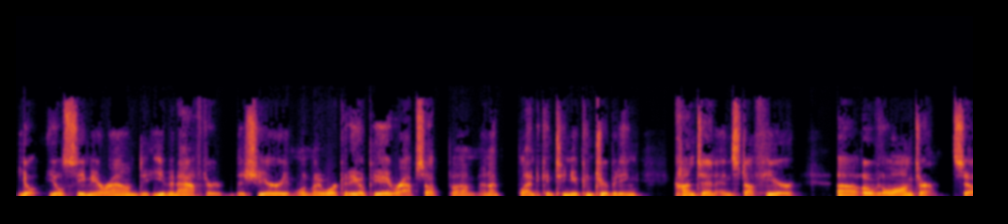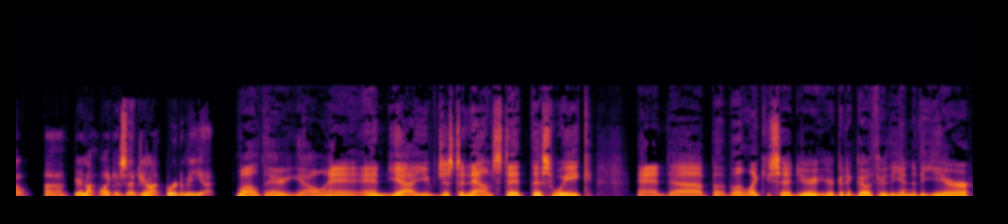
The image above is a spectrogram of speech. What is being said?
You'll you'll see me around even after this year when my work at AOPA wraps up, um, and I plan to continue contributing content and stuff here uh, over the long term. So uh, you're not, like I said, you're not rid of me yet. Well, there you go, and, and yeah, you've just announced it this week, and uh, but but like you said, you're you're going to go through the end of the year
